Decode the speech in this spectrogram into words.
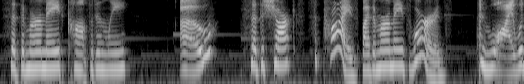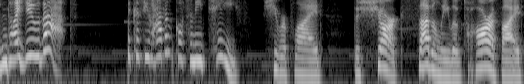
said the mermaid confidently. Oh? said the shark, surprised by the mermaid's words. And why wouldn't I do that? Because you haven't got any teeth, she replied. The shark suddenly looked horrified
